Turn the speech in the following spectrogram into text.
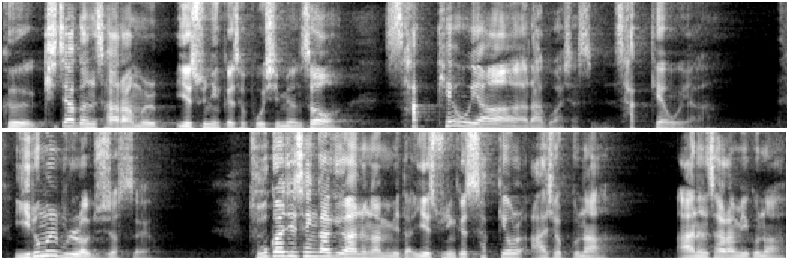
그 키 작은 사람을 예수님께서 보시면서 사케오야라고 하셨습니다. 사케오야. 이름을 불러 주셨어요. 두 가지 생각이 가능합니다. 예수님께서 사케오를 아셨구나. 아는 사람이구나.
